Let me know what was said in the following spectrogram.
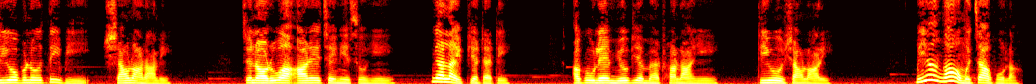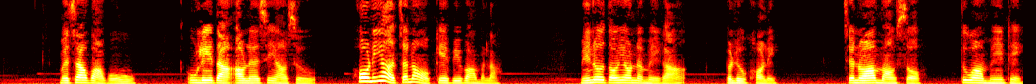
ဒီကိုဘလို့သိပြီးရှောင်းလာတာလေ။ကျွန်တော်တို့ကအားတဲ့ချိန်နေဆိုရင်ငှက်လိုက်ပြတ်တတ်တယ်အခုလဲမျိုးပြတ်မှတ်ထွက်လာရင်ဒီကိုရှောင်းလာတယ်မင်းကငါ့ကိုမကြောက်ဘူးလားမကြောက်ပါဘူးဦးလေးသားအောက်လန်းစင်အောင်ဆိုဟိုနေ့ကကျွန်တော်ကိုကယ်ပေးပါမလားမင်းတို့သုံးယောက်နာမည်ကဘလို့ခေါ်လဲကျွန်တော်ကမောင်စောသူကမင်းတင်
